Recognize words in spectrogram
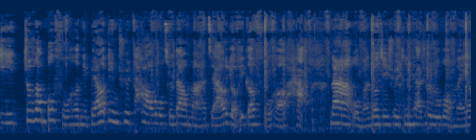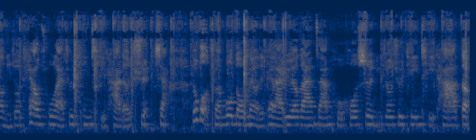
一，就算不符合，你不要硬去套路，知道吗？只要有一个符合好，那我们就继续听下去。如果没有，你就跳出来去听其他的选项。如果全部都没有，你可以来预约个案占卜，或是你就去听其他的。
